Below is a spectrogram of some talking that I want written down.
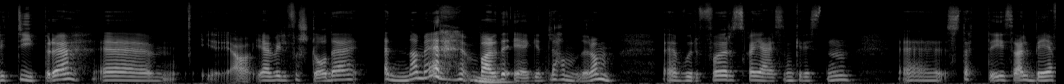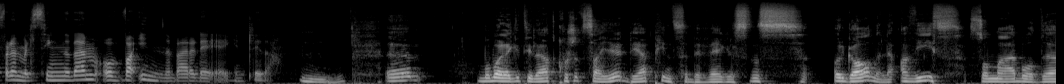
litt dypere. Eh, ja, jeg vil forstå det enda mer. Er det det egentlig handler om? Eh, hvorfor skal jeg som kristen eh, støtte Israel, be for dem, velsigne dem, og hva innebærer det egentlig, da? Eh, må bare legge til deg at Korsets seier det er pinsebevegelsens organ, eller avis, som er både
